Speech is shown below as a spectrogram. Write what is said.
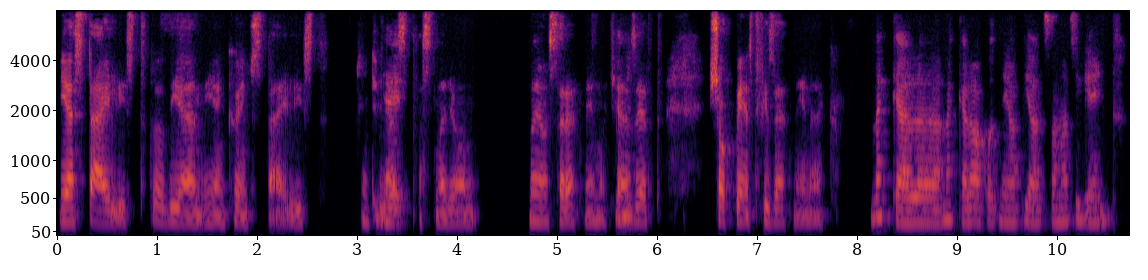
Ilyen stylist, az ilyen, ilyen könyvstylist. Úgyhogy Igen. ezt, ezt nagyon, nagyon szeretném, hogyha uh-huh. ezért sok pénzt fizetnének. Meg kell, meg kell alkotni a piacon az igényt,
